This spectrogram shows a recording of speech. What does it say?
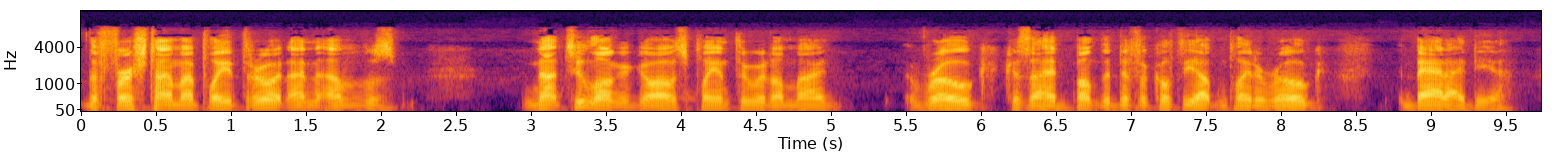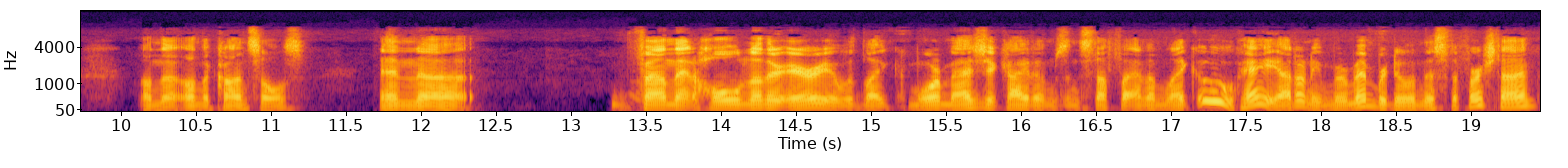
The first time I played through it, and I was not too long ago. I was playing through it on my rogue because I had bumped the difficulty up and played a rogue. Bad idea on the on the consoles, and uh, found that whole nother area with like more magic items and stuff. And I'm like, ooh, hey, I don't even remember doing this the first time.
